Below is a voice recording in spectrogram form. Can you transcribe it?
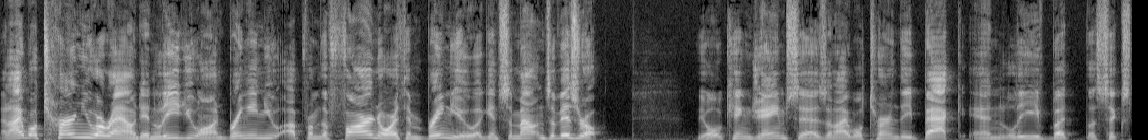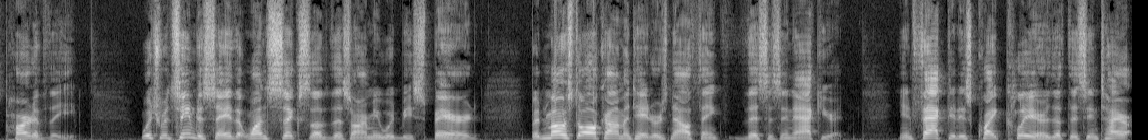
And I will turn you around and lead you on, bringing you up from the far north and bring you against the mountains of Israel. The old King James says, And I will turn thee back and leave but the sixth part of thee, which would seem to say that one sixth of this army would be spared. But most all commentators now think this is inaccurate. In fact, it is quite clear that this entire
